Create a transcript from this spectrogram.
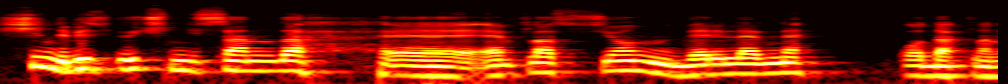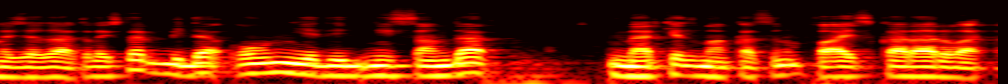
Şimdi biz 3 Nisan'da e, enflasyon verilerine odaklanacağız arkadaşlar. Bir de 17 Nisan'da Merkez Bankası'nın faiz kararı var.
